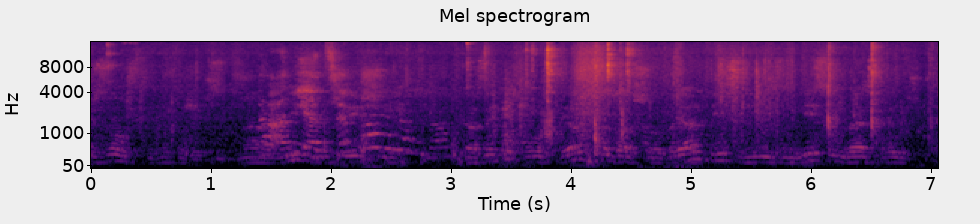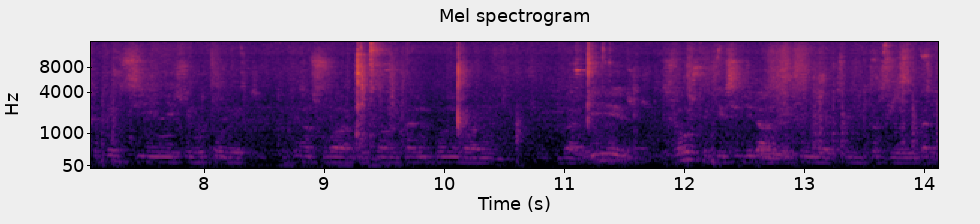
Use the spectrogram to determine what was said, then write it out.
я знову ж таки готуюся. Так, ні, місці це да. Да, знайти кошти. Я вам сказав, що варіанти є різні, є інвестори, потенційні, які готові фінансувати планетарне планування. Да, і знову ж таки всі ділянки, які ми просили дати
